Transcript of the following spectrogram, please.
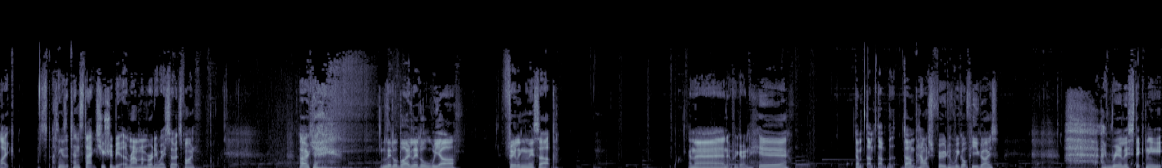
like, I think is it 10 stacks? You should be at a round number anyway, so it's fine. Okay. Little by little, we are filling this up. And then if we go in here... Dump, dump, dump, dump. How much food have we got for you guys? I realistically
